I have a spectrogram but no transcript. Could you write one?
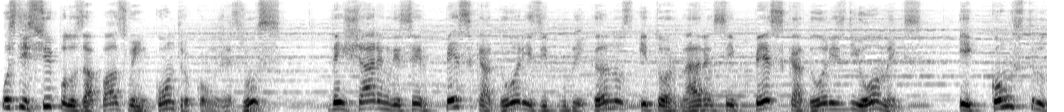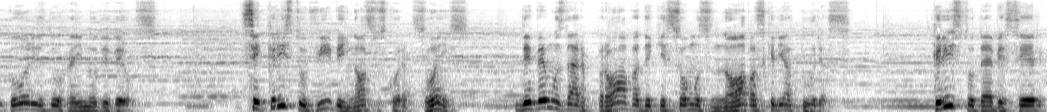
Os discípulos, após o encontro com Jesus, deixaram de ser pescadores e publicanos e tornaram-se pescadores de homens e construtores do reino de Deus. Se Cristo vive em nossos corações, devemos dar prova de que somos novas criaturas. Cristo deve ser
